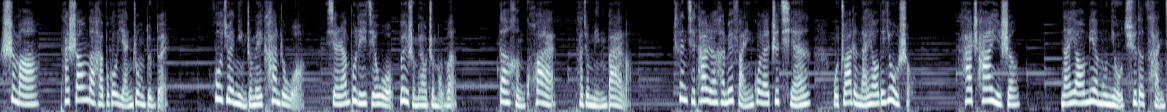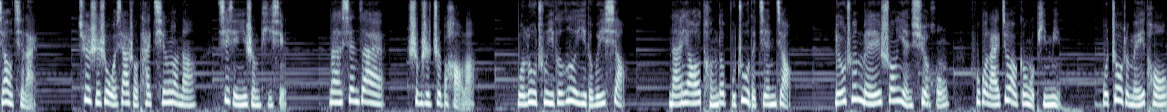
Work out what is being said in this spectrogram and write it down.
是吗？她伤的还不够严重，对不对？霍卷拧着眉看着我，显然不理解我为什么要这么问。但很快他就明白了。趁其他人还没反应过来之前，我抓着南瑶的右手，咔嚓一声，南瑶面目扭曲的惨叫起来。确实是我下手太轻了呢，谢谢医生提醒。那现在是不是治不好了？我露出一个恶意的微笑。南瑶疼得不住的尖叫。刘春梅双眼血红，扑过来就要跟我拼命。我皱着眉头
